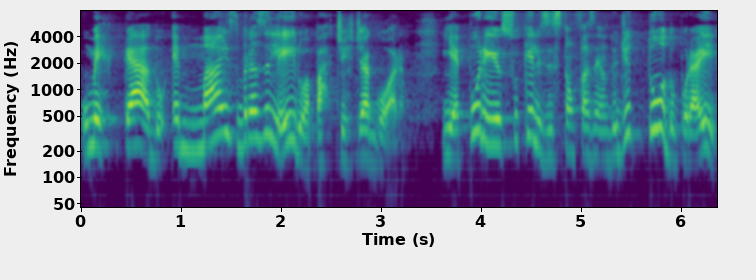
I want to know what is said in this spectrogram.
O mercado é mais brasileiro a partir de agora. E é por isso que eles estão fazendo de tudo por aí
